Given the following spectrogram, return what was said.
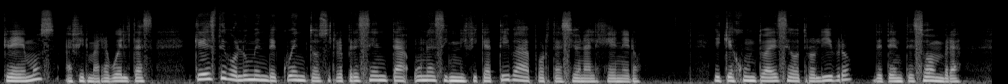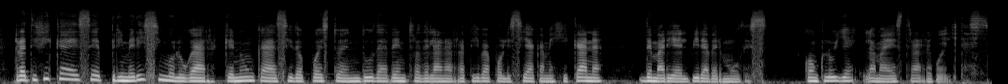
Creemos, afirma Revueltas, que este volumen de cuentos representa una significativa aportación al género, y que junto a ese otro libro, Detente Sombra, ratifica ese primerísimo lugar que nunca ha sido puesto en duda dentro de la narrativa policíaca mexicana de María Elvira Bermúdez, concluye la maestra Revueltas.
